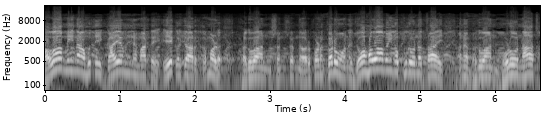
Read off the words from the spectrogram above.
હવા મહિના સુધી કાયમને માટે એક હજાર કમળ ભગવાન શંકરને અર્પણ કરવું અને જો હવા મહિનો પૂરો ન થાય અને ભગવાન ભોળોનાથ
